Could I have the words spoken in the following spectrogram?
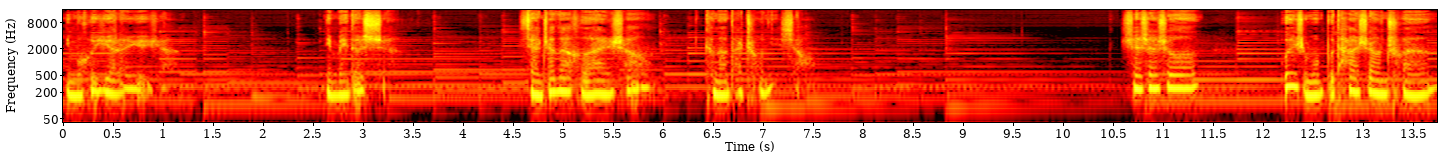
你们会越来越远。你没得选，想站在河岸上，看到他冲你笑。珊珊说：“为什么不踏上船，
